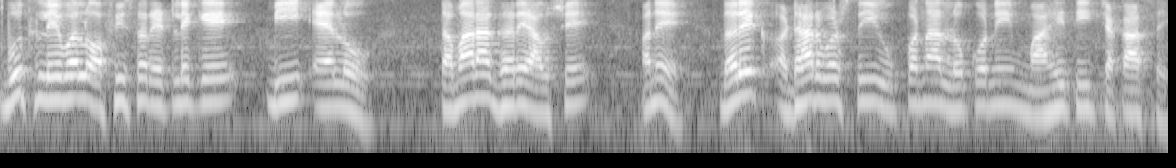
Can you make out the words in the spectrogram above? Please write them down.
બૂથ લેવલ ઓફિસર એટલે કે બીએલઓ તમારા ઘરે આવશે અને દરેક અઢાર વર્ષથી ઉપરના લોકોની માહિતી ચકાસે.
